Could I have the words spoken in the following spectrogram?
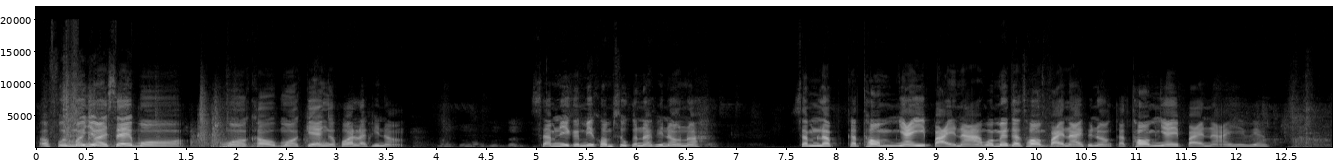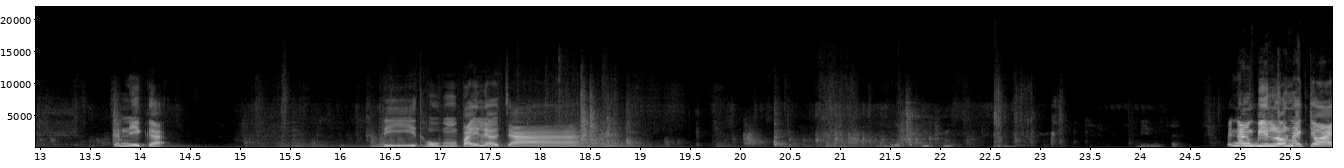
เอาฝุ่นมาย่อยใส่หม้อหม้อเข่าหม้อแกงก็พอละพี่น้องซ้ำนี่ก็มีความสุขกันนะพี่น้องเนาะสำหรับกระท่อมใหญ่ปลายนาว่าแม่กระท่อมปลายนาพี่น้องกระท่อมใหญ่ปลายนายายเวียงซ้ำนี่ก็ดีถมไปแล้วจ้าบินไปนั่งบินลงหน่อยจอย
